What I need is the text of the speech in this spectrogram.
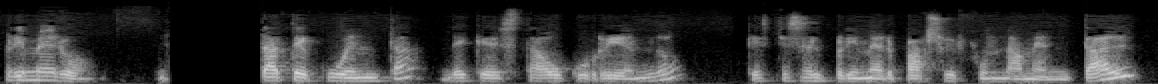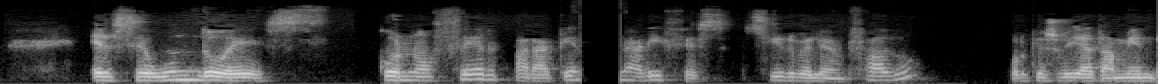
primero, date cuenta de que está ocurriendo, que este es el primer paso y fundamental. El segundo es conocer para qué narices sirve el enfado, porque eso ya también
